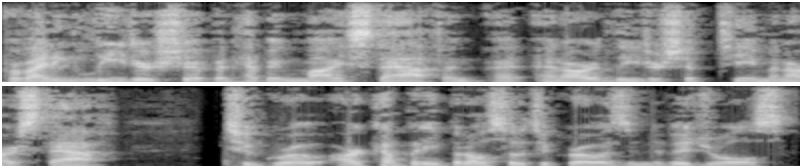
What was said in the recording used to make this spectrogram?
providing leadership and having my staff and, and our leadership team and our staff to grow our company, but also to grow as individuals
